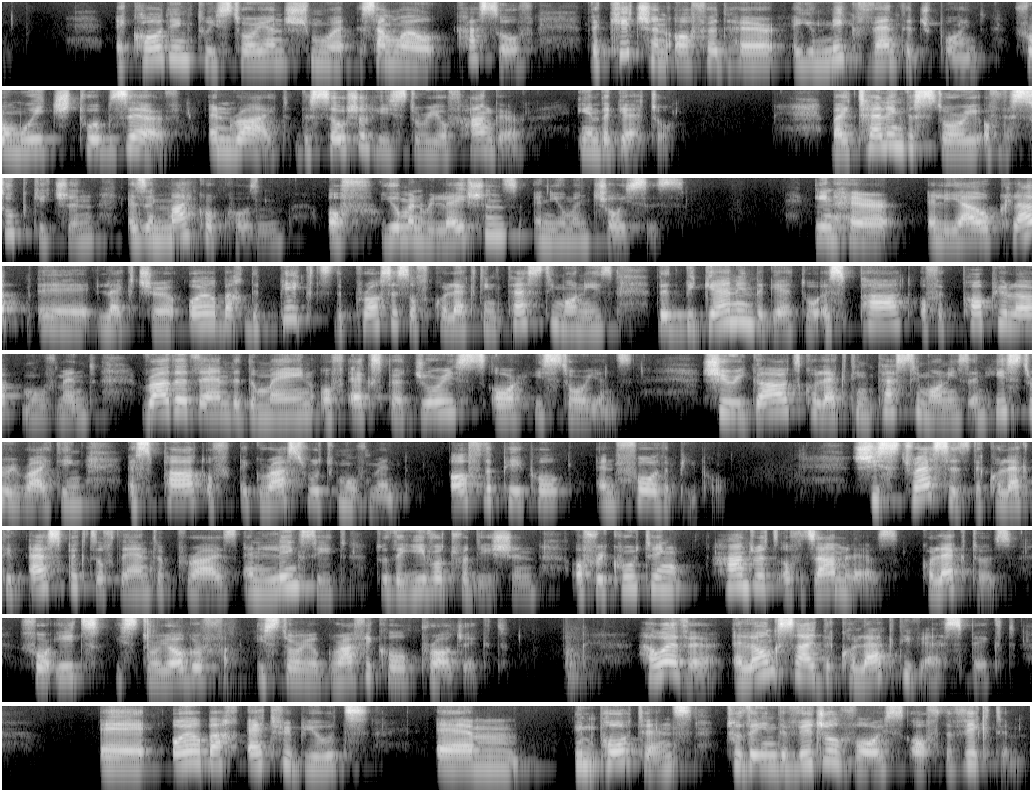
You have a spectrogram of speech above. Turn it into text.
According to historian Samuel Kassow, the kitchen offered her a unique vantage point from which to observe and write the social history of hunger in the ghetto by telling the story of the soup kitchen as a microcosm of human relations and human choices. In her Eliyahu Club uh, lecture, Auerbach depicts the process of collecting testimonies that began in the ghetto as part of a popular movement rather than the domain of expert jurists or historians. She regards collecting testimonies and history writing as part of a grassroots movement of the people and for the people. She stresses the collective aspects of the enterprise and links it to the YIVO tradition of recruiting hundreds of Zamlers, collectors, for its historiograph historiographical project. However, alongside the collective aspect, uh, Auerbach attributes um, importance to the individual voice of the victim.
